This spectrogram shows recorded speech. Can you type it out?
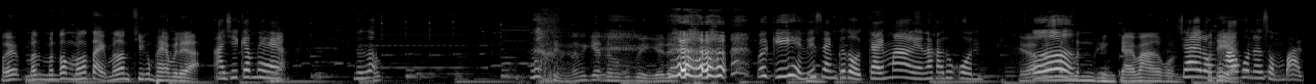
เฮ้ยมันมันต้องมันต้องแตะมันต้องชี้กำแพงไปเลยอะอะชิดกำแพงเนี่ยหนึ่ง ถึงแล้วเมื่อกี้ดูกูเบรกเยอะเลยเมื่อกี้เห็นพี่แซมกระโดดไกลมากเลยนะคะ ทุกคน เห็นไหมเอมันอมันมันถึงไกลมากทุกคนใช่รองโคตเท้าท่ะคุณสมบัติ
